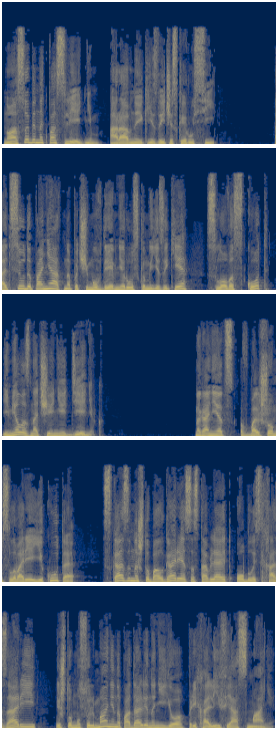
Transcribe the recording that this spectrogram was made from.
но особенно к последним, а равно и к языческой Руси. Отсюда понятно, почему в древнерусском языке слово «скот» имело значение «денег». Наконец, в Большом словаре Якута сказано, что Болгария составляет область Хазарии и что мусульмане нападали на нее при халифе Османе.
